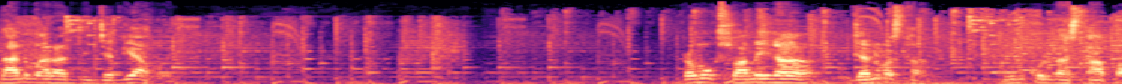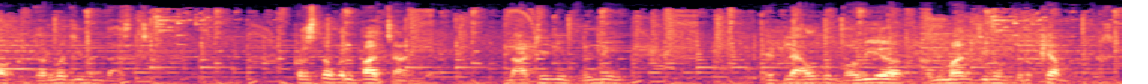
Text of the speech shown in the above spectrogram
દાન મહારાજની જગ્યા હોય, પ્રમુખ સ્વામીના જન્મસ્થાન, ગુરુકુળના સ્થાપક ધર્મજીવનદાસજી કૃષ્ણવલ્ભાચાર્ય લાઠીની ભૂમિ એટલે આવું ભવ્ય હનુમાનજીનું પ્રખ્યા મંદિર છે.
